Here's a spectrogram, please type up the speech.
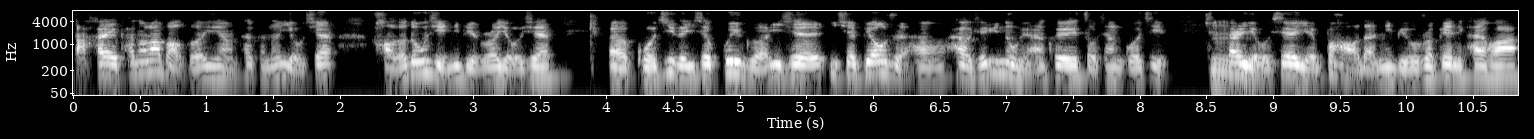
打开了一个潘多拉宝盒一样，它可能有些好的东西。你比如说有一些呃国际的一些规格、一些一些标准，还有还有一些运动员可以走向国际。嗯但是有一些也不好的，你比如说遍地开花，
